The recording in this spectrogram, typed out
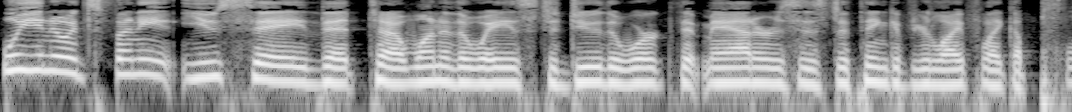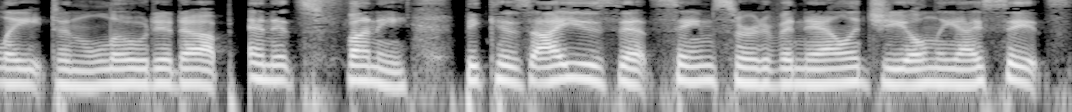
Well, you know, it's funny you say that uh, one of the ways to do the work that matters is to think of your life like a plate and load it up. And it's funny because I use that same sort of analogy, only I say it's,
